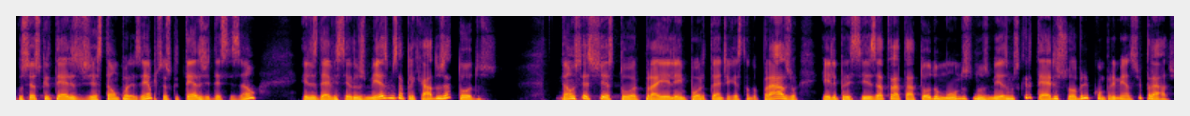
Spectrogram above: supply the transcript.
Os seus critérios de gestão, por exemplo, seus critérios de decisão, eles devem ser os mesmos aplicados a todos. Então, se esse gestor, para ele é importante a questão do prazo, ele precisa tratar todo mundo nos mesmos critérios sobre cumprimentos de prazo.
